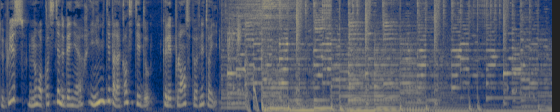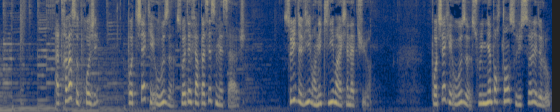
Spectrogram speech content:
De plus, le nombre quotidien de baigneurs est limité par la quantité d'eau que les plantes peuvent nettoyer. À travers ce projet, Potchek et Ouz souhaitaient faire passer ce message. Celui de vivre en équilibre avec la nature. Potchek et Ouz soulignent l'importance du sol et de l'eau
